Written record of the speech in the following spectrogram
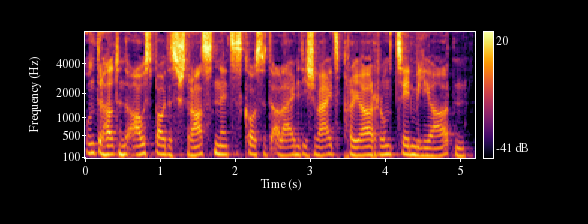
Unterhalt und Ausbau des Straßennetzes kostet alleine die Schweiz pro Jahr rund 10 Milliarden.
